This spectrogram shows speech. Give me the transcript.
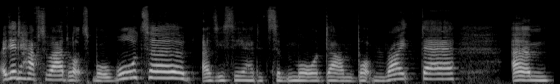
I did have to add lots more water. As you see, I added some more down the bottom right there. Um,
